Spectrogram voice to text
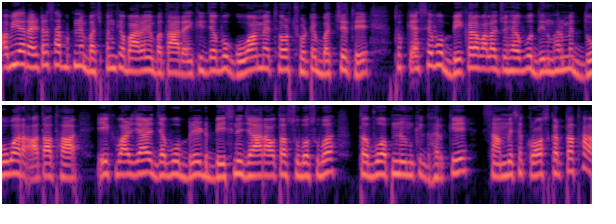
अब यह राइटर साहब अपने बचपन के बारे में बता रहे हैं कि जब वो गोवा में थे और छोटे बच्चे थे तो कैसे वो बेकर वाला जो है, वो दिन भर में दो बार आता था। एक बार यार, जब वो ब्रेड बेचने जा रहा होता सुबह सुबह तब वो अपने उनके घर के सामने से क्रॉस करता था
